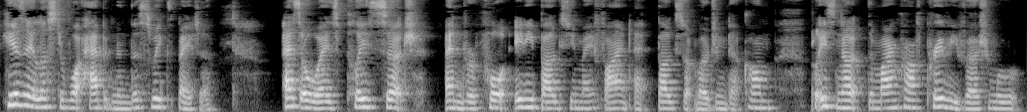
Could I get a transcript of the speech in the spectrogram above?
Here's a list of what happened in this week's beta. As always, please search and report any bugs you may find at bugs.mojang.com. Please note the Minecraft preview version will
